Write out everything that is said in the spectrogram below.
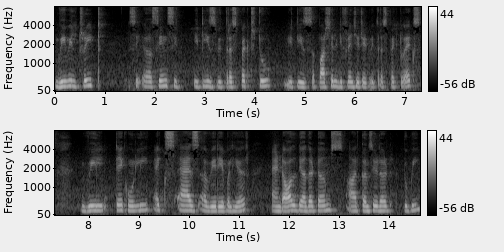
We will treat uh, since it, it is with respect to it is partially differentiated with respect to x we'll take only x as a variable here and all the other terms are considered to be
